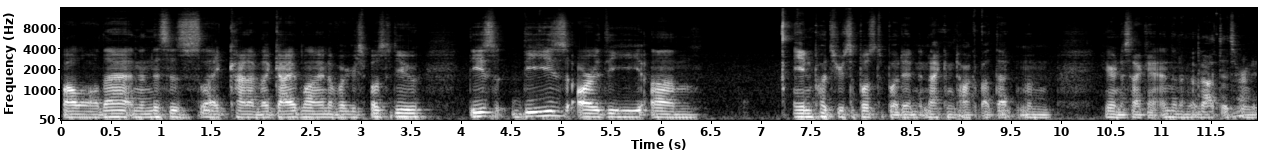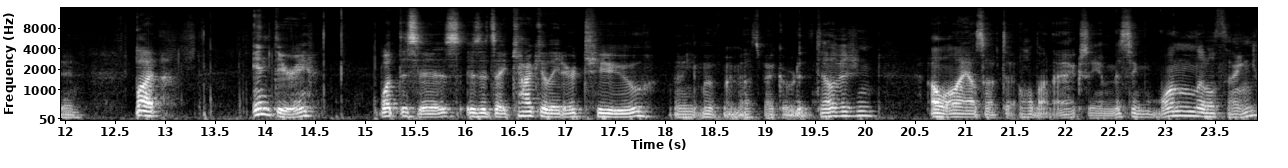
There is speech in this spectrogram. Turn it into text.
follow all that, and then this is like kind of a guideline of what you're supposed to do. These these are the um, inputs you're supposed to put in, and I can talk about that in, here in a second, and then I'm about to turn it in. But in theory, what this is is it's a calculator to let me move my mouse back over to the television. Oh, well, I also have to hold on. I actually am missing one little thing.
